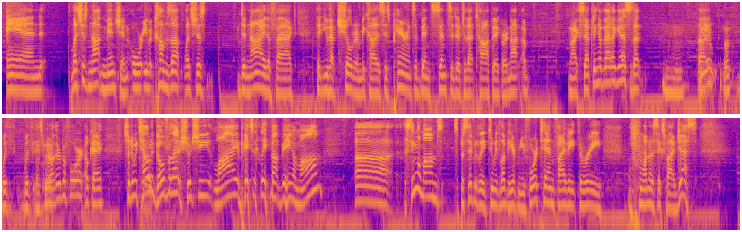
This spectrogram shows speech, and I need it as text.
and let's just not mention or if it comes up let's just deny the fact that you have children because his parents have been sensitive to that topic or not uh, not accepting of that i guess? Is that uh, Yeah, with with his it. brother before? Okay. So do we tell her to go for that? Should she lie basically about being a mom? Uh single moms specifically too we'd love to hear from you. 410 583 1065 jess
